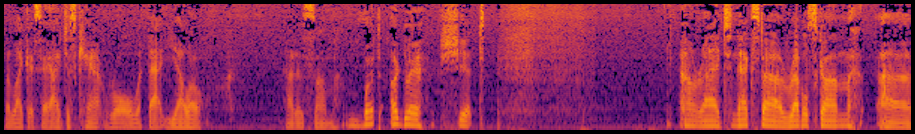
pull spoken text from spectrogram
But like I say, I just can't roll with that yellow. That is some but ugly shit. All right, next, uh, Rebel Scum uh,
